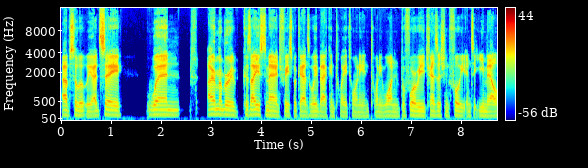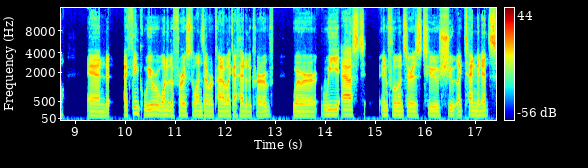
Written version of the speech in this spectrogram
absolutely. I'd say when I remember, because I used to manage Facebook ads way back in 2020 and 21 before we transitioned fully into email. And I think we were one of the first ones that were kind of like ahead of the curve, where we asked influencers to shoot like 10 minutes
